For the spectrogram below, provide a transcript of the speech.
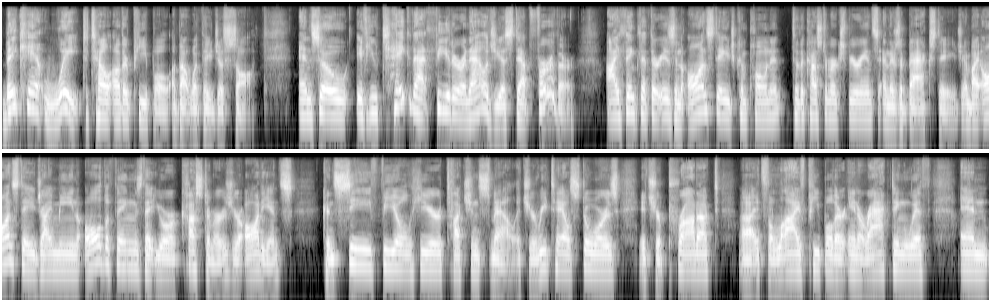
they can't wait to tell other people about what they just saw. And so, if you take that theater analogy a step further, I think that there is an onstage component to the customer experience and there's a backstage. And by onstage, I mean all the things that your customers, your audience, can see, feel, hear, touch, and smell. It's your retail stores, it's your product, uh, it's the live people they're interacting with. And,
